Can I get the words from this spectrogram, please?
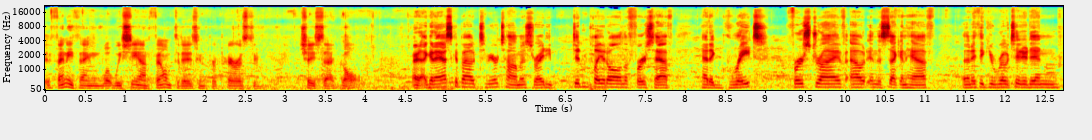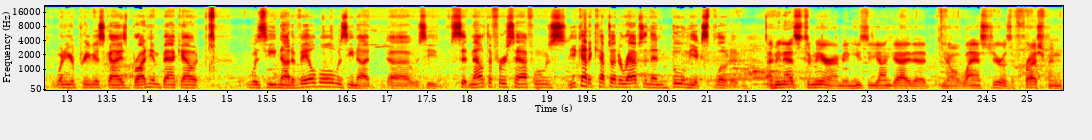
If anything, what we see on film today is going to prepare us to chase that goal. All right, I got to ask about Tamir Thomas, right? He didn't play at all in the first half, had a great first drive out in the second half, and then I think you rotated in one of your previous guys, brought him back out. Was he not available? Was he not? Uh, was he sitting out the first half? What was he kind of kept under wraps, and then boom, he exploded. I mean, that's Tamir. I mean, he's a young guy that, you know, last year as a freshman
